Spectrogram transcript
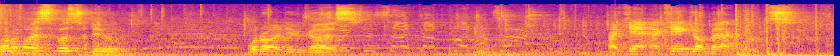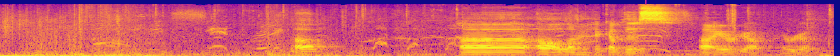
What am I supposed to do? What do I do, guys? I can't. I can't go backwards. Oh. Uh. Oh. Let me pick up this. Oh, here we go. Here we go.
